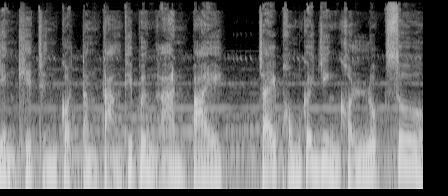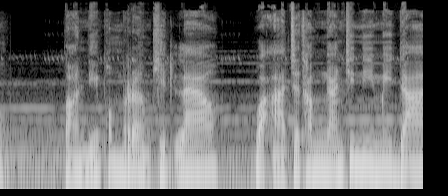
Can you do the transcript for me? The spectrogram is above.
ยิ่งคิดถึงกฎต่างๆ ที่เพิ่งอ่านไป ใจผมก็ยิ่งขนลุกสู้ ตอนนี้ผมเริ่มคิดแล้ว ว่าอาจจะทำงานที่นี่ไม่ได้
